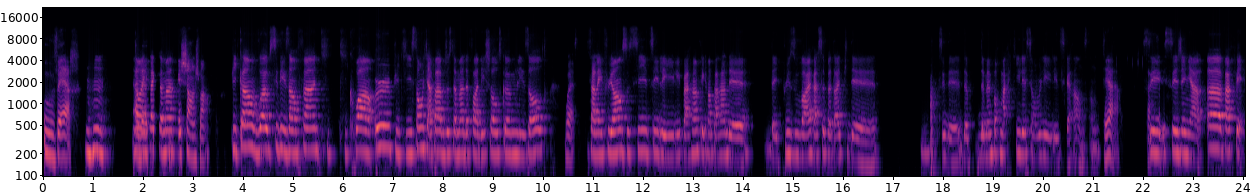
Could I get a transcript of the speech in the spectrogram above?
ouvert mm-hmm. avec exactement. les changements. Puis quand on voit aussi des enfants qui, qui, croient en eux, puis qui sont capables justement de faire des choses comme les autres, ouais. Ça l'influence aussi les, les parents et les grands-parents d'être plus ouverts à ça peut-être, puis de, de, de, de, même pas remarquer là, si on veut les, les différences. Donc, yeah. C'est génial. Ah, parfait.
